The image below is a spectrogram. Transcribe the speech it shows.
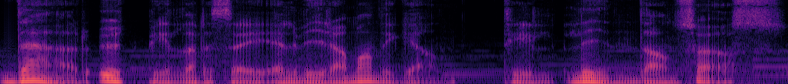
Där utbildade sig Elvira Madigan till lindansös.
